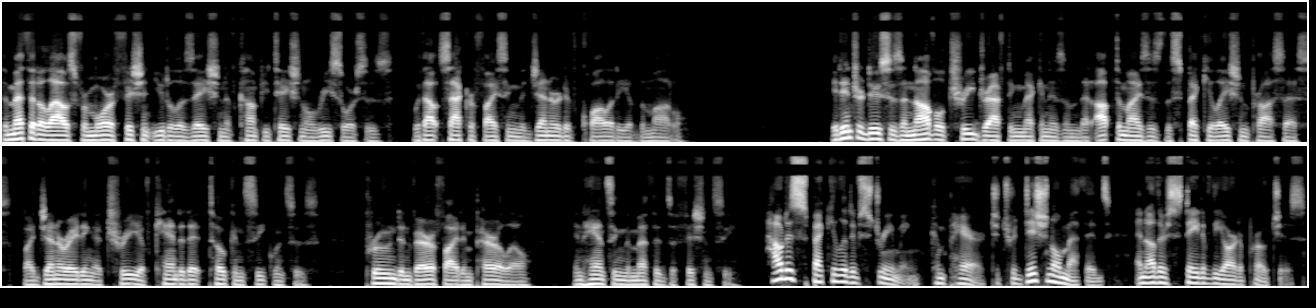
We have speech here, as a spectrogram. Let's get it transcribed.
The method allows for more efficient utilization of computational resources without sacrificing the generative quality of the model. It introduces a novel tree drafting mechanism that optimizes the speculation process by generating a tree of candidate token sequences pruned and verified in parallel, enhancing the method's efficiency. How does speculative streaming compare to traditional methods and other state of the art approaches?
